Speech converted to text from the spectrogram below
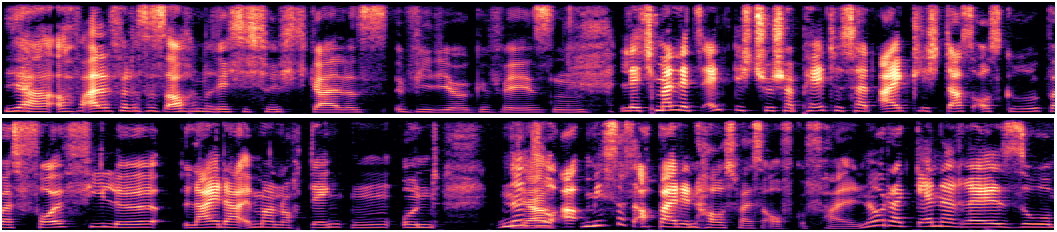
Ja, auf alle Fälle, das ist auch ein richtig, richtig geiles Video gewesen. Ich meine, letztendlich, Trisha Paytas hat eigentlich das ausgerückt, was voll viele leider immer noch denken. Und ne, Ja. so, ah, mir ist das auch bei den Hausweis aufgefallen. Ne? Oder generell so,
